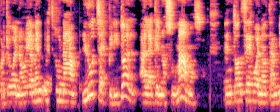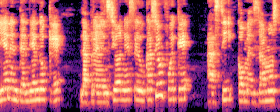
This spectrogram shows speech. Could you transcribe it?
porque bueno, obviamente es una lucha espiritual a la que nos sumamos. Entonces, bueno, también entendiendo que la prevención es educación, fue que así comenzamos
